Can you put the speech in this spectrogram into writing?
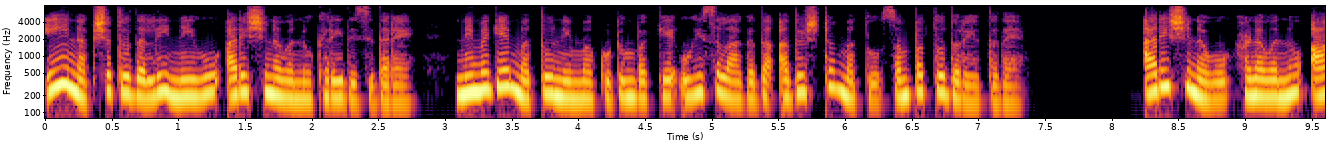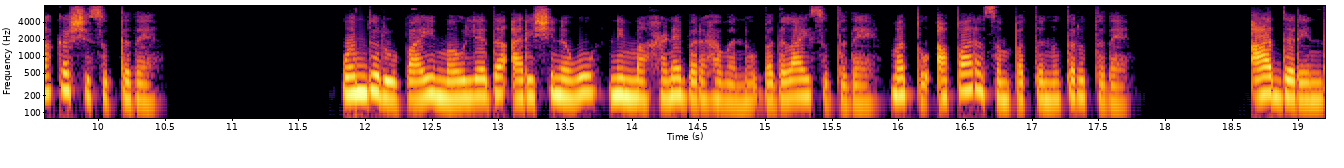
ಈ ನಕ್ಷತ್ರದಲ್ಲಿ ನೀವು ಅರಿಶಿನವನ್ನು ಖರೀದಿಸಿದರೆ, ನಿಮಗೆ ಮತ್ತು ನಿಮ್ಮ ಕುಟುಂಬಕ್ಕೆ ಊಹಿಸಲಾಗದ ಅದೃಷ್ಟ ಮತ್ತು ಸಂಪತ್ತು ದೊರೆಯುತ್ತದೆ. ಅರಿಶಿನವು ಹಣವನ್ನು ಆಕರ್ಷಿಸುತ್ತದೆ. ಒಂದು ರೂಪಾಯಿ ಮೌಲ್ಯದ ಅರಿಶಿನವು ನಿಮ್ಮ ಹಣೆಬರಹವನ್ನು ಬದಲಾಯಿಸುತ್ತದೆ ಮತ್ತು ಅಪಾರ ಸಂಪತ್ತನ್ನು ತರುತ್ತದೆ. ಆದ್ದರಿಂದ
